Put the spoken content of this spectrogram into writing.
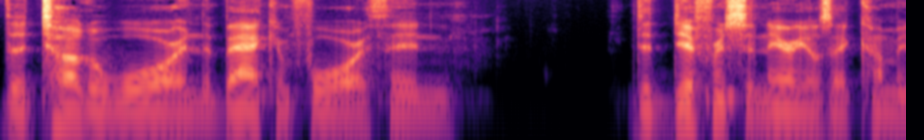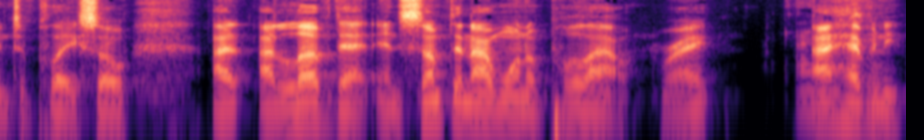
the tug of war and the back and forth and the different scenarios that come into play. So I, I love that. And something I want to pull out, right? I haven't. e-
